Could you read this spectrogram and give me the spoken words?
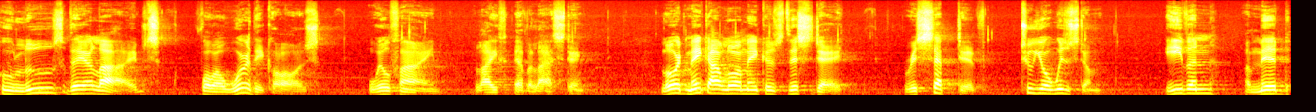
who lose their lives for a worthy cause will find life everlasting. Lord, make our lawmakers this day receptive to your wisdom, even amid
